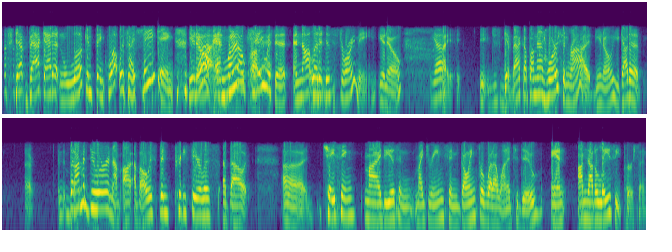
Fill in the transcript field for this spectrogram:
step back at it and look and think, what was I thinking? You know, Yeah, and, and be okay it. with it and not let it Mhm. destroy me. You know, Yeah. I- just get back up on that horse and ride. You know, you gotta. Uh, but I'm a doer, and I've I've always been pretty fearless about uh chasing my ideas and my dreams and going for what I wanted to do and I'm not a lazy person.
